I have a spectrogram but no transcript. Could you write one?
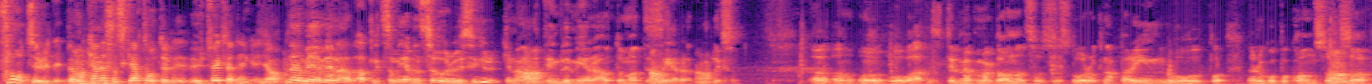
Förlåt, ser du, man kan nästan skratta åt det. Utveckla den grejen. Ja. Nej men jag menar att liksom även serviceyrkena, Ja. allting blir mer automatiserat. Ja, ja. Liksom. Och, och, och, att till och med på McDonalds så, så står du och knappar in och på, när du går på Konsum så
